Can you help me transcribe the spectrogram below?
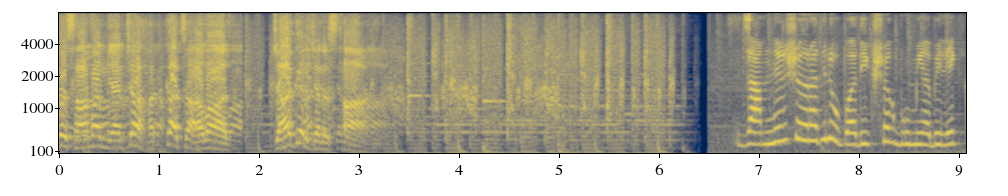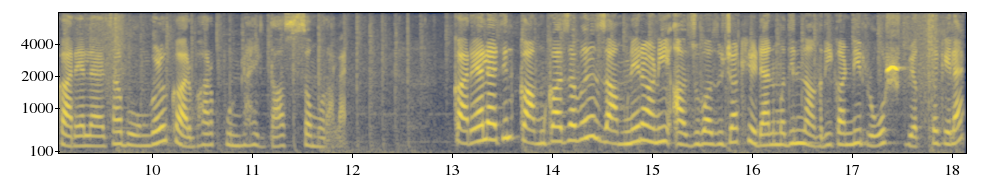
सर्वसामान्यांच्या हक्काचा आवाज जागर जनस्थान. जामनेर शहरातील उपअधीक्षक भूमी अभिलेख कार्यालयाचा भोंगळ कारभार पुन्हा एकदा समोर आलाय. कार्यालयातील कामकाजावर जामनेर आणि आजूबाजूच्या खेड्यांमधील नागरिकांनी रोष व्यक्त केलाय.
